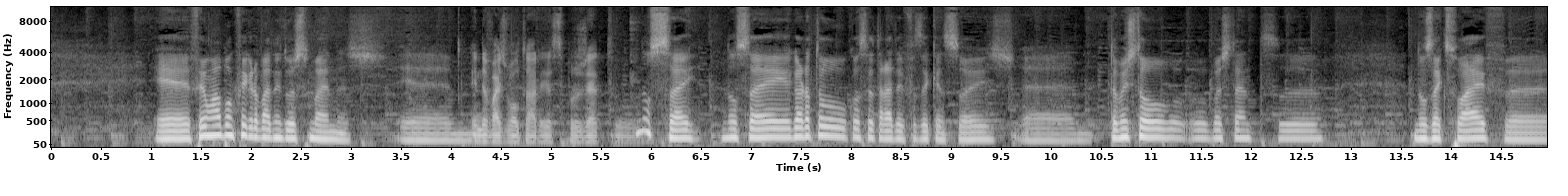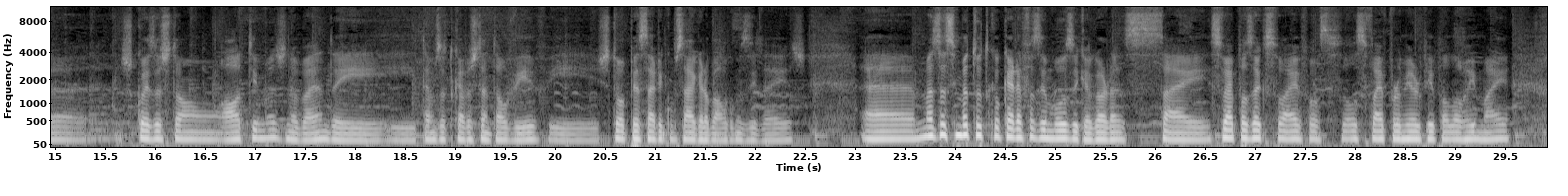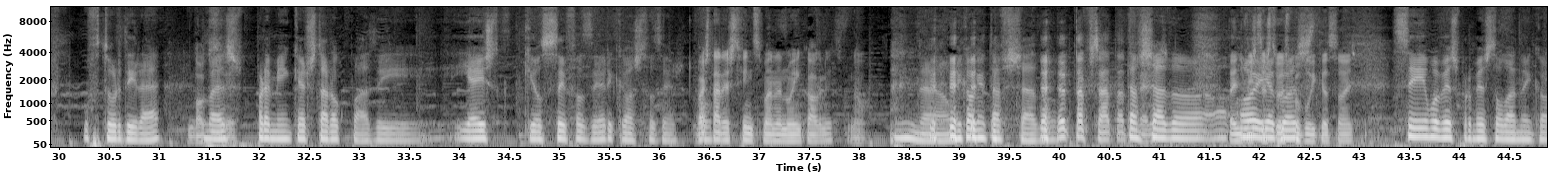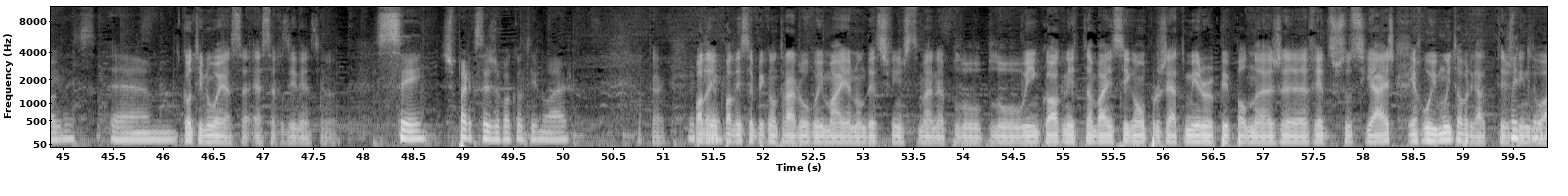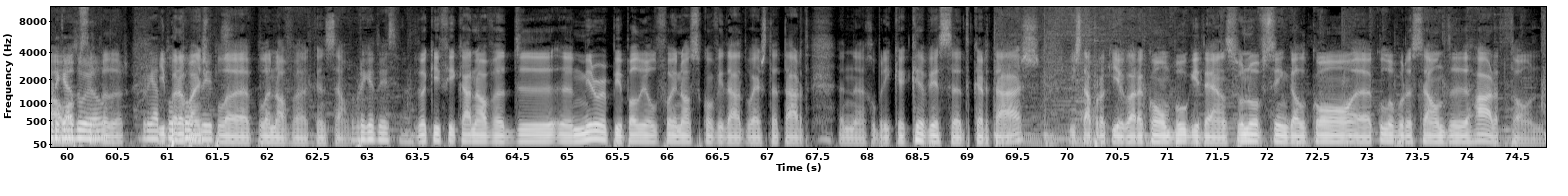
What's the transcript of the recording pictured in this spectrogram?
É, foi um álbum que foi gravado em duas semanas. É, Ainda vais voltar a esse projeto? Não sei, não sei. Agora estou concentrado em fazer canções. eh, também estou bastante nos ex-wife uh, as coisas estão ótimas na banda e, e estamos a tocar bastante ao vivo e estou a pensar em começar a gravar algumas ideias. Uh, mas acima de tudo o que eu quero é fazer música. Agora se, sai, se vai para os ex-wife ou, ou se vai para Mirror People ou Rimeia, o futuro dirá. Logo Mas para mim quero estar ocupado e, e é isto que eu sei fazer e que gosto de fazer. Vai estar este fim de semana no Incógnito? Não. Não, o incógnito está fechado. está fechado, está Está fechado Tenho visto as tuas agosto. publicações. Sim, uma vez por mês estou lá no incógnito. Um, Continua essa, essa residência, não é? sim, espero que seja para continuar. Ok. Podem, Ok. podem sempre encontrar o Rui Maia num desses fins de semana pelo, pelo Incógnito. Também sigam o projeto Mirror People nas eh, redes sociais. E Rui, muito obrigado por teres Muito vindo ao. Observador. E parabéns convite. pela, pela nova canção. Obrigadíssimo. Daqui fica a nova de eh, Mirror People. Ele foi nosso convidado esta tarde na rubrica Cabeça de Cartaz. E está por aqui agora com Boogie Dance, o novo single com a colaboração de Hardtone.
